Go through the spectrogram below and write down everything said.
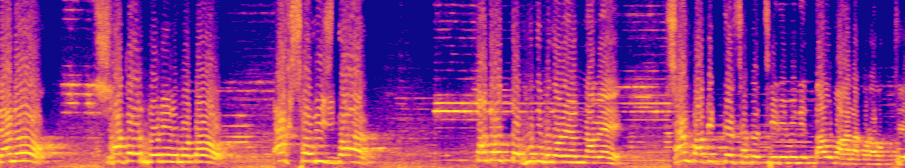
যেন সাগর নদীর মতো একশো বিশ বার তদন্ত প্রতিবেদনের নামে সাংবাদিকদের সাথে তাল বাহানা করা হচ্ছে।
